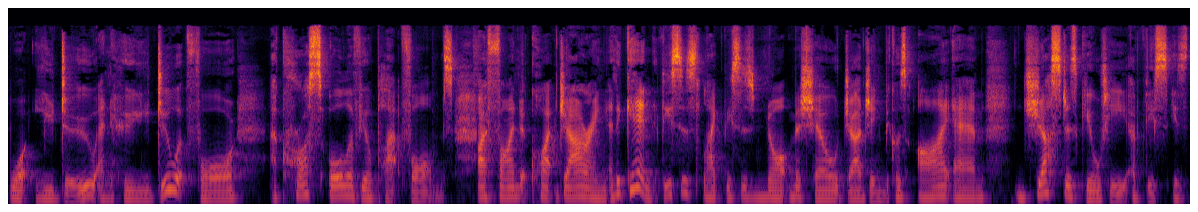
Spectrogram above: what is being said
what you do and who you do it for across all of your platforms. I find it quite jarring. And again, this is like this is not Michelle judging because I am just as guilty of this is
